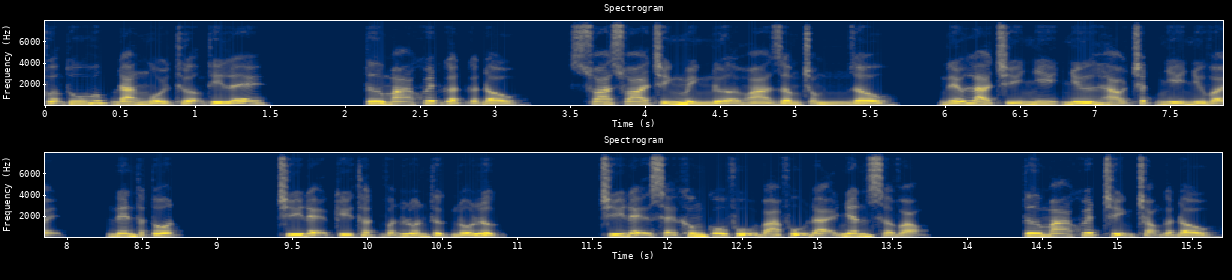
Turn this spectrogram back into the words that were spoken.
Phượng Thu Húc đang ngồi thượng thi lễ. Tư mã khuyết gật gật đầu, xoa xoa chính mình nửa hoa dâm trồng dâu, nếu là trí nhi như hảo chất nhi như vậy, nên thật tốt. Trí đệ kỳ thật vẫn luôn thực nỗ lực. Trí đệ sẽ không cô phụ bá phụ đại nhân sở vọng. Tư mã khuyết trịnh trọng gật đầu,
